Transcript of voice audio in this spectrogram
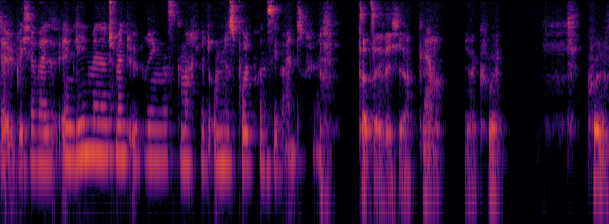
der üblicherweise im Lean Management übrigens gemacht wird, um das Pull-Prinzip einzuführen. Tatsächlich, ja, genau. Ja. ja, cool. Cool.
